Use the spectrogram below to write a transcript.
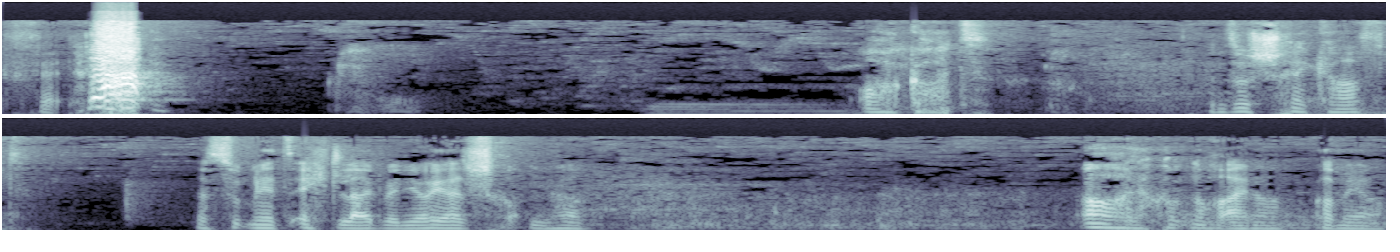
Fett. Ah! Oh Gott. Ich bin so schreckhaft. Das tut mir jetzt echt leid, wenn ihr euch erschrocken habt. Oh, da kommt noch einer. Komm her.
